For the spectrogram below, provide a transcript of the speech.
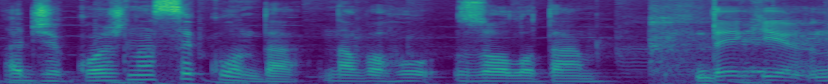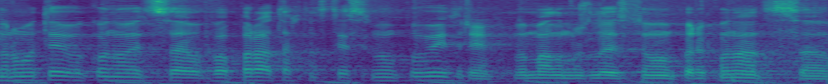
адже кожна секунда на вагу золота. Деякі нормативи виконуються в апаратах на стисненому повітрі. Ви мали можливість цьому переконатися.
